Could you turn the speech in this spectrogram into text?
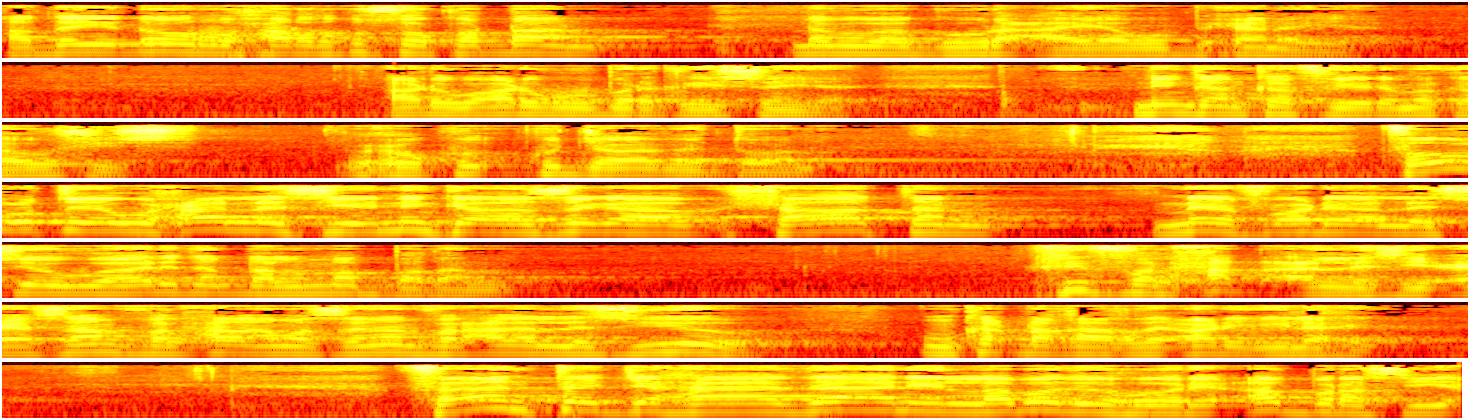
hadday dhowr waxarood ku soo kordhaan nabigu waa gowracaya wuu bixinaya. Aigu adhigu wuu yahay ninkan ka fiiri marka hawshiisa wuxuu ku jawaabi doono fa ucطiya waxaa la siiyey ninka asagaa shaatan neef adhiga la siiyo waalidan dhalmo badan. Ri falxad a la siiye ceesaan falxad ama sameen falxad a la siiyo un ka dhaqaaqday adhi ilaahay. Faantaja haadaani labadii hore abras iyo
